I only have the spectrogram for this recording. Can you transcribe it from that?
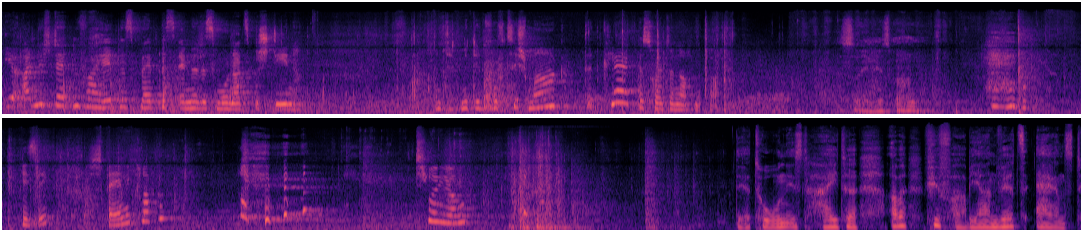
Ihr Angestelltenverhältnis bleibt bis Ende des Monats bestehen. Und das mit den 50 Mark, das klärt bis heute Nachmittag. Was soll ich jetzt machen? Wie sie? Späne kloppen? Entschuldigung. Der Ton ist heiter, aber für Fabian wird's ernst.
